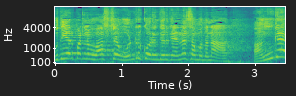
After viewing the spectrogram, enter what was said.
புதிய ஏற்பாட்டில் நம்ம வாசிச்ச ஒன்று குறைந்திருக்க என்ன சம்மந்தம்னா அங்கே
